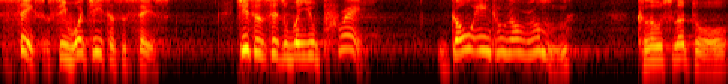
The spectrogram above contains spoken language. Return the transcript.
6. See what Jesus says. Jesus says, When you pray, go into your room, close the door,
